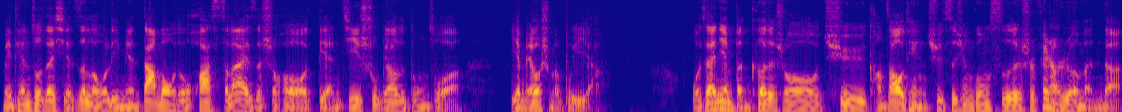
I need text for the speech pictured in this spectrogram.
每天坐在写字楼里面搭 model 画 slides 的时候点击鼠标的动作，也没有什么不一样。我在念本科的时候去 consulting 去咨询公司是非常热门的，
